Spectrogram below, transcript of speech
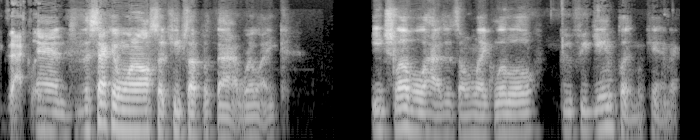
Exactly. And the second one also keeps up with that where like each level has its own like little goofy gameplay mechanic.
